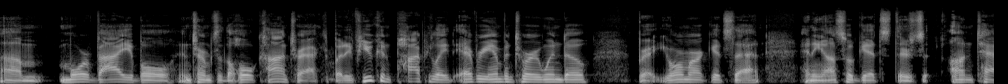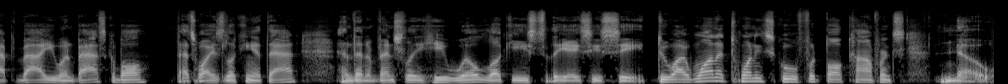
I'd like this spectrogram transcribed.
um, more valuable in terms of the whole contract. But if you can populate every inventory window, Brett Yormark gets that. And he also gets there's untapped value in basketball. That's why he's looking at that. And then eventually he will look east to the ACC. Do I want a 20 school football conference? No.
